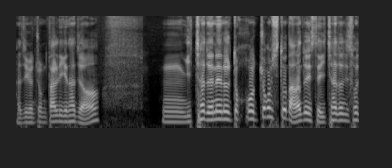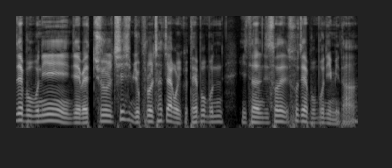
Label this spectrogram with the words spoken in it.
아직은 좀 딸리긴 하죠. 음, 2차 전에는 또 거- 조금씩 또 나눠져 있어요. 2차 전지 소재 부분이 이제 매출 76%를 차지하고 있고 대부분 2차 전지 소재, 소재 부분입니다.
